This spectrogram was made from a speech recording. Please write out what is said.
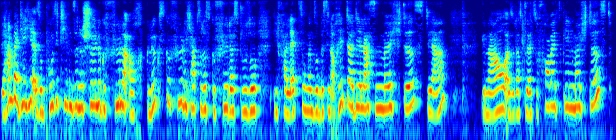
Wir haben bei dir hier also im positiven Sinne schöne Gefühle, auch Glücksgefühle. Ich habe so das Gefühl, dass du so die Verletzungen so ein bisschen auch hinter dir lassen möchtest, ja. Genau, also dass du jetzt so vorwärts gehen möchtest.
